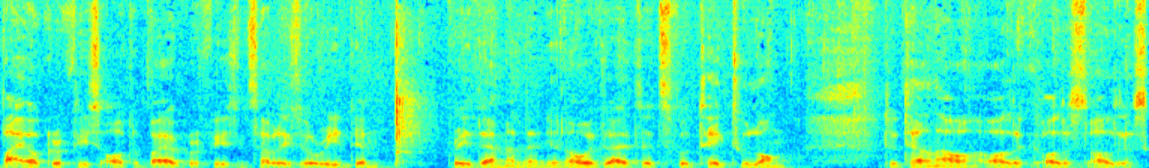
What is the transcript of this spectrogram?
biographies, autobiographies, and stuff like so. Read them them, and then you know that it will take too long to tell now all the all this all this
